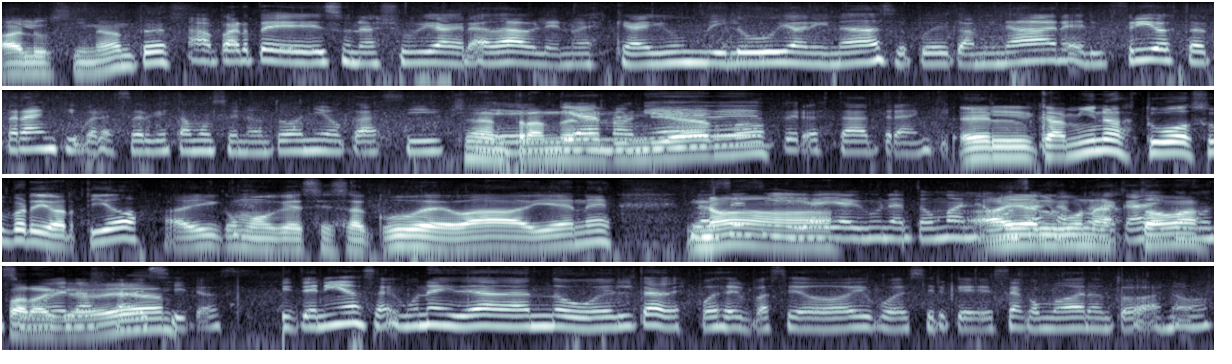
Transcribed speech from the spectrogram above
alucinantes. Aparte es una lluvia agradable, no es que hay un diluvio ni nada, se puede caminar, el frío está tranqui para hacer que estamos en otoño casi. Ya entrando en el invierno. pero está tranqui. El camino estuvo súper divertido, ahí como que se sacude, va, viene. No, sé si hay alguna toma, hay algunas tomas para que vean. Si tenías alguna idea dando vuelta después del paseo de hoy, puedo decir que se acomodaron todas, ¿no?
